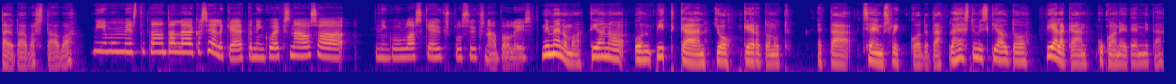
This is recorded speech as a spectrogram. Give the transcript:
tai jotain vastaavaa. Niin ja mun mielestä tämä on tälle aika selkeä, että niinku, eikö nämä osaa niinku, laskea yksi plus yksi nämä poliisit? Nimenomaan. Tiana on pitkään jo kertonut, että James rikkoo tätä lähestymiskieltoa. Vieläkään kukaan ei tee mitään.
